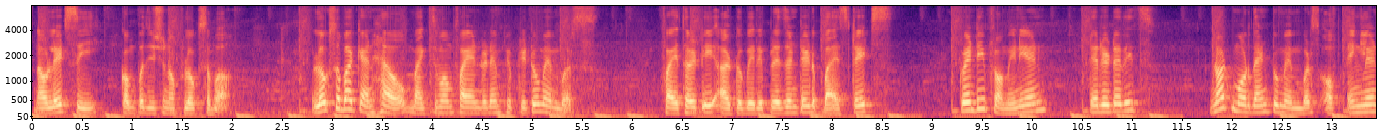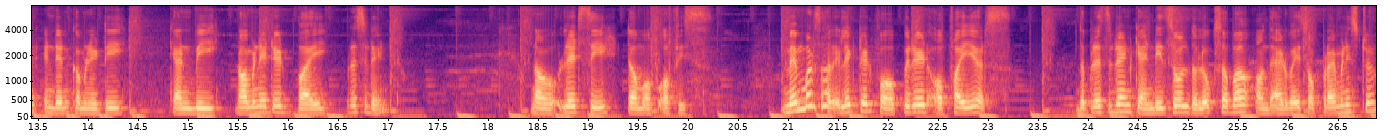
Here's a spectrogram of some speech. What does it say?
Now let's see composition of lok sabha Lok Sabha can have maximum 552 members. 530 are to be represented by states, 20 from Indian territories. Not more than two members of Anglo Indian community can be nominated by President. Now let's see term of office. Members are elected for a period of 5 years. The President can dissolve the Lok Sabha on the advice of Prime Minister.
